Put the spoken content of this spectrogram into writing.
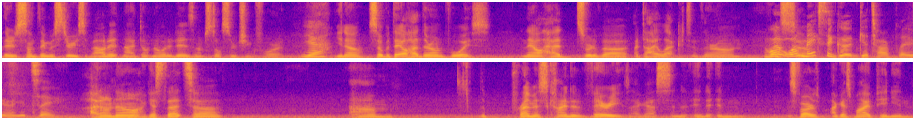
there's something mysterious about it and i don't know what it is and i'm still searching for it Yeah. you know so but they all had their own voice and they all had sort of a, a dialect of their own What And what makes a good guitar player? You'd say. I don't know. I guess that uh, um, the premise kind of varies. I guess, in, in in as far as I guess my opinion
